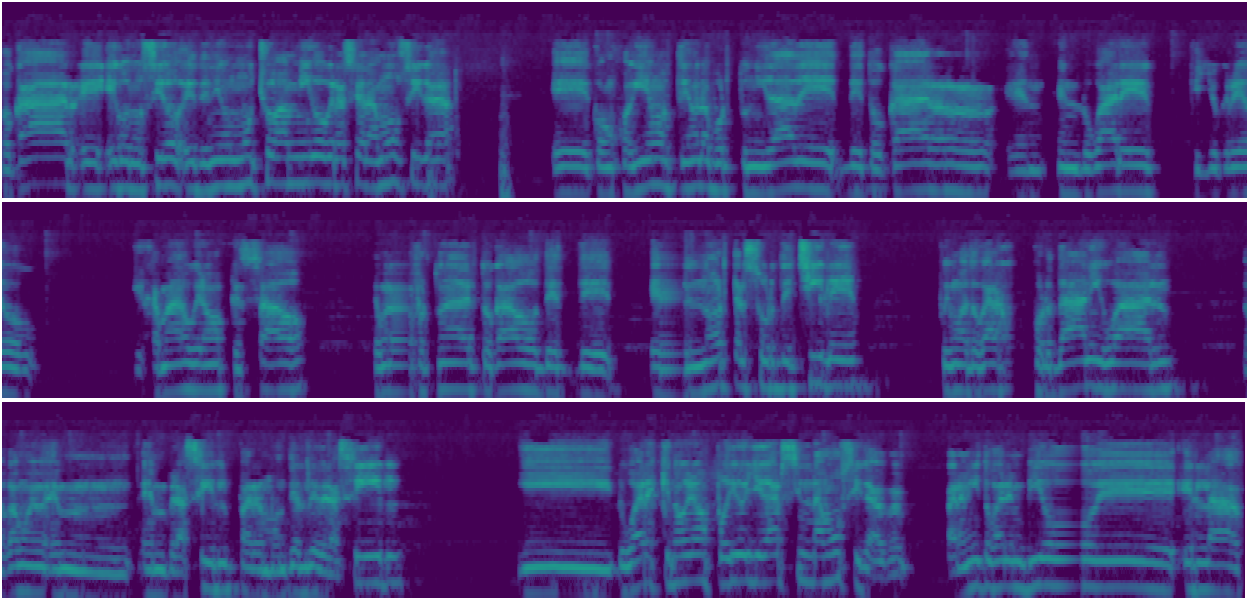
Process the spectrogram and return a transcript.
tocar, eh, he conocido, he tenido muchos amigos gracias a la música. Eh, con Joaquín hemos tenido la oportunidad de, de tocar en, en lugares que yo creo que jamás hubiéramos pensado. Tengo la fortuna de haber tocado desde el norte al sur de Chile, fuimos a tocar a Jordán igual, tocamos en, Brasil para el Mundial de Brasil, y lugares que no hubiéramos podido llegar sin la música. Para mí tocar en vivo es, es la,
